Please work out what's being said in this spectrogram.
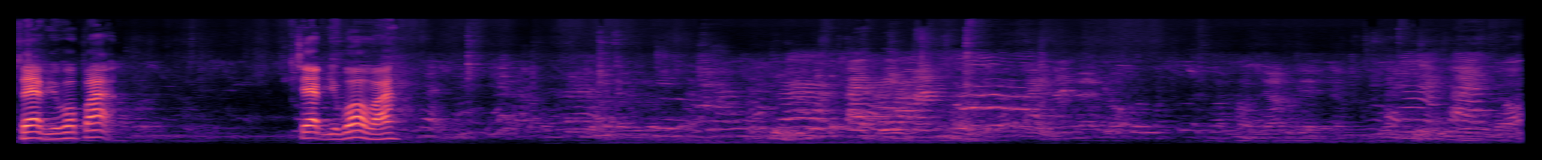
แซ่บอยู่บ่ปะแซ่บอยู่บ่วะไก่เป็ดมันทำยามเย็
